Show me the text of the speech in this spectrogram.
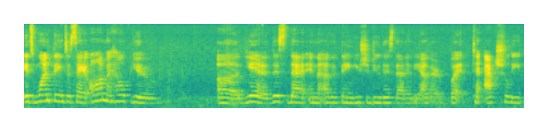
it's one thing to say, oh, I'm gonna help you. Uh, yeah, this, that, and the other thing. You should do this, that, and the other. But to actually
